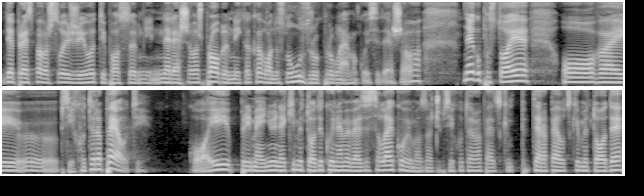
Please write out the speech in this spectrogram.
gde prespavaš svoj život i posle ne rešavaš problem nikakav, odnosno uzrok problema koji se dešava, nego postoje ovaj, e, psihoterapeuti koji primenjuju neke metode koje nemaju veze sa lekovima, znači psihoterapeutske terapeutske metode.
